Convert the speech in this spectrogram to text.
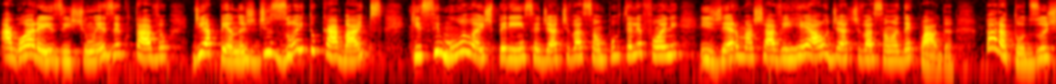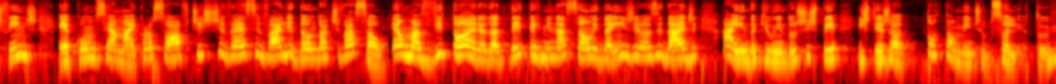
Agora existe um executável de apenas 18 KB que simula a experiência de ativação por telefone e gera uma chave real de ativação adequada. Para todos os fins, é como se a Microsoft estivesse validando a ativação. É uma vitória da determinação e da engenhosidade, ainda que o Windows XP esteja totalmente obsoleto.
